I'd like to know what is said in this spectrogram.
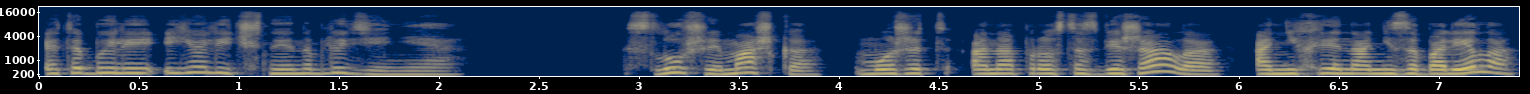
Это были ее личные наблюдения. «Слушай, Машка, может, она просто сбежала, а ни хрена не заболела?»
